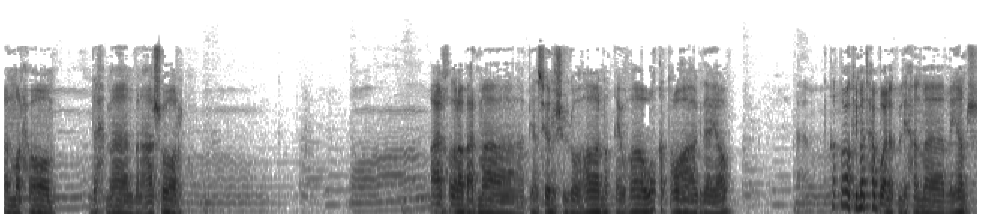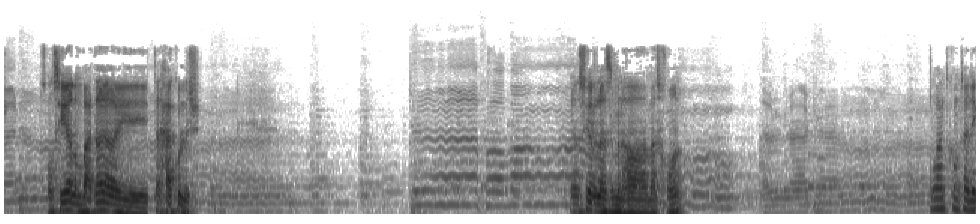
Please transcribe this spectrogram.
المرحوم دحمان بن عاشور. هاي الخضرة بعد ما bien sûr نشلوها نقيوها ونقطعوها هكذايا. قطعوه كيما تحبوا على كل حال ما, ما يهمش. l'essentiel من بعدا يترحى كلش. bien لازم لها ما سخون وعندكم تاني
